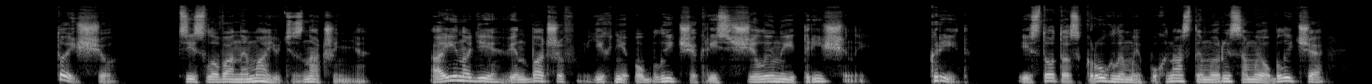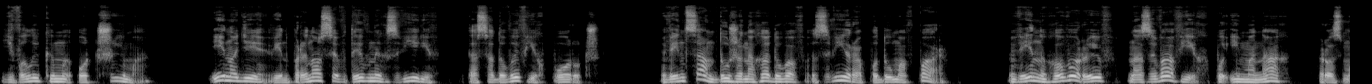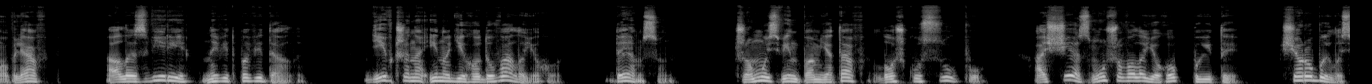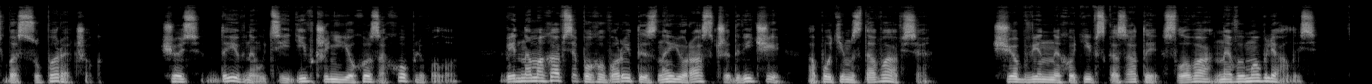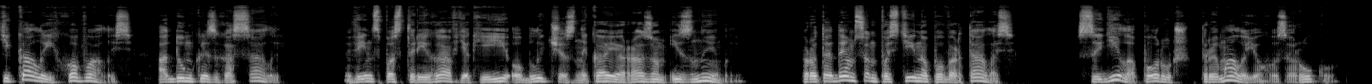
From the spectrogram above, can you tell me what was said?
То й що? Ці слова не мають значення, а іноді він бачив їхні обличчя крізь щілини й тріщини. Кріт, істота з круглими пухнастими рисами обличчя й великими очима. Іноді він приносив дивних звірів та садовив їх поруч. Він сам дуже нагадував звіра, подумав пар. Він говорив, називав їх по іменах, розмовляв, але звірі не відповідали. Дівчина іноді годувала його, Демсон. Чомусь він пам'ятав ложку супу, а ще змушувала його пити, що робилось без суперечок. Щось дивне у цій дівчині його захоплювало. Він намагався поговорити з нею раз чи двічі, а потім здавався. Щоб він не хотів сказати, слова не вимовлялись, тікали й ховались, а думки згасали. Він спостерігав, як її обличчя зникає разом із ними. Проте Демсон постійно поверталась, сиділа поруч, тримала його за руку,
